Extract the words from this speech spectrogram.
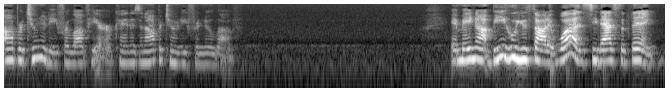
opportunity for love here, okay? There's an opportunity for new love. It may not be who you thought it was. See, that's the thing.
